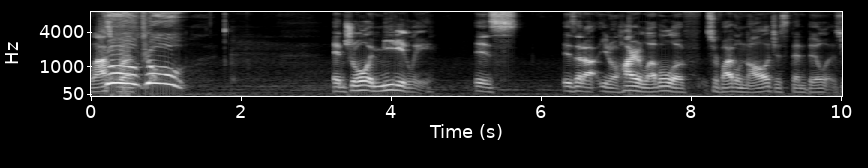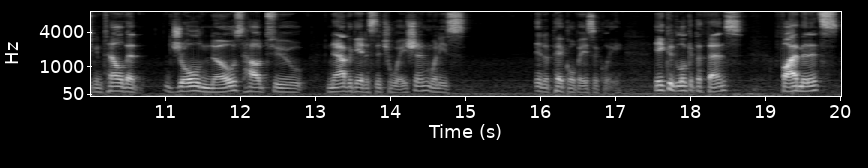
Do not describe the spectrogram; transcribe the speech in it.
Last breath Joel! and Joel immediately is is at a you know higher level of survival knowledge than Bill is. You can tell that Joel knows how to navigate a situation when he's in a pickle. Basically, he could look at the fence, five minutes,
